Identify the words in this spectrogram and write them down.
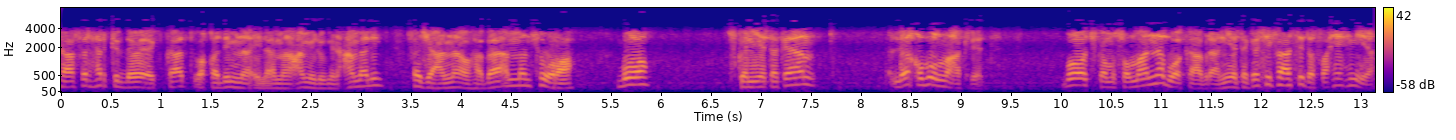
کافر هەر کردەوەیەک کات وقدمنا إلى ما عملوا من عمل فجعلناه هباء منثورا. بۆ چکەنیەتەکەیان لێ قبول ناکرێت. بۆ چکە مسلمان نەبووە کابرا نیەتەکەشی فاسدە صحیح نییە.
